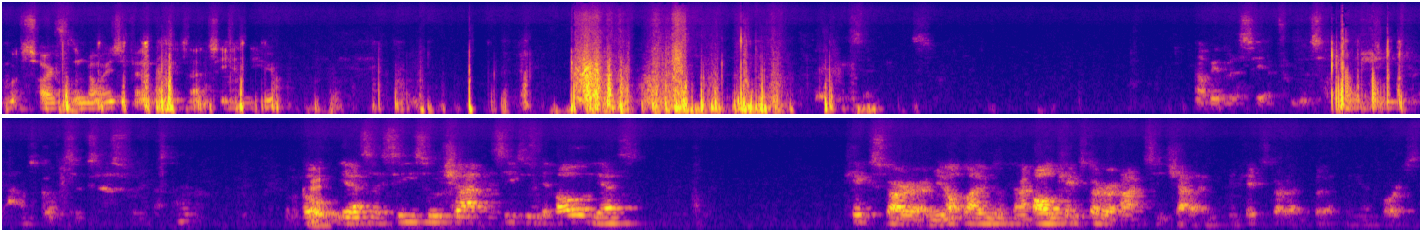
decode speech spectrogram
Oh, Sorry for the noise if anyone is actually in here. I'll be able to see it from this other machine. It has got successfully. Oh, okay. Oh, yes, I see some chat. I see some, oh, yes. Kickstarter, and you're not live into oh, the, all Kickstarter are actually chatting. And Kickstarter put a thing in force.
